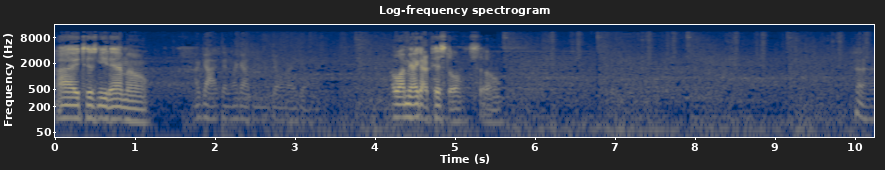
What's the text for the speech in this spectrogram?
I just need ammo. I got them. I got them. Don't worry. Don't worry. Oh, I mean, I got a pistol, so... oh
